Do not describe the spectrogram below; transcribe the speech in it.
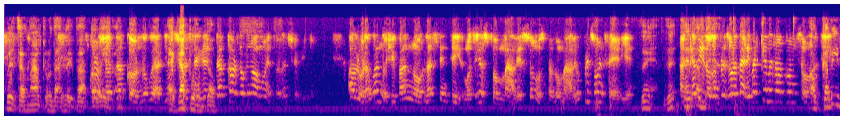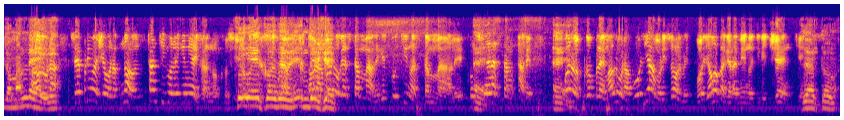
questo è un altro dato di fatto sono d'accordo, guardi, essere appunto. d'accordo che no, un momento, lascia finire. Allora, quando ci fanno l'assenteismo, se io sto male e sono stato male, ho preso le ferie. Sì, sì. Ha Eh, capito vabbè, che ho preso le ferie? Perché mi tolgo i soldi? Ho capito, ma lei... Allora, se prima c'erano... No, tanti colleghi miei fanno così. Sì, Sono e così. cosa- Allora, invece- quello che sta male, che continua a star male, continuerà a star male. Eh. Quello è il problema. Allora, vogliamo risolvere... Vogliamo pagare meno i dirigenti? Certo,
